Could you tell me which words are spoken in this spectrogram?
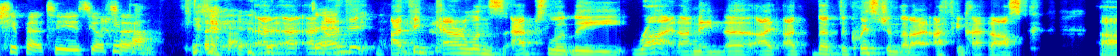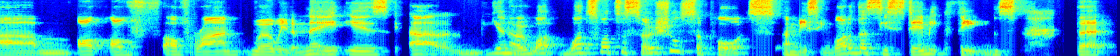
chipper, to use your term. I, think, I, think, Caroline's absolutely right. I mean, uh, I, I, the, the, question that I, I think I'd ask um, of, of, of Ryan were we to meet is, uh, you know, what what sorts of social supports are missing? What are the systemic things that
